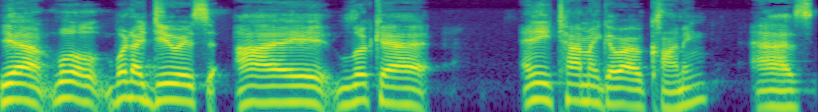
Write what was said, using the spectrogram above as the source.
Yeah, well, what I do is I look at any time I go out climbing as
